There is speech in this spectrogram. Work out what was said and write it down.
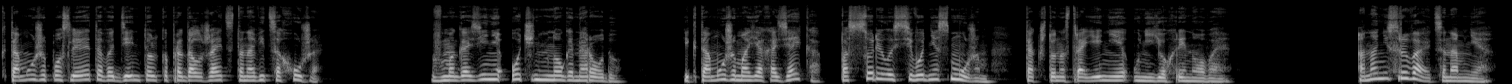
К тому же после этого день только продолжает становиться хуже. В магазине очень много народу. И к тому же моя хозяйка поссорилась сегодня с мужем, так что настроение у нее хреновое. Она не срывается на мне,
